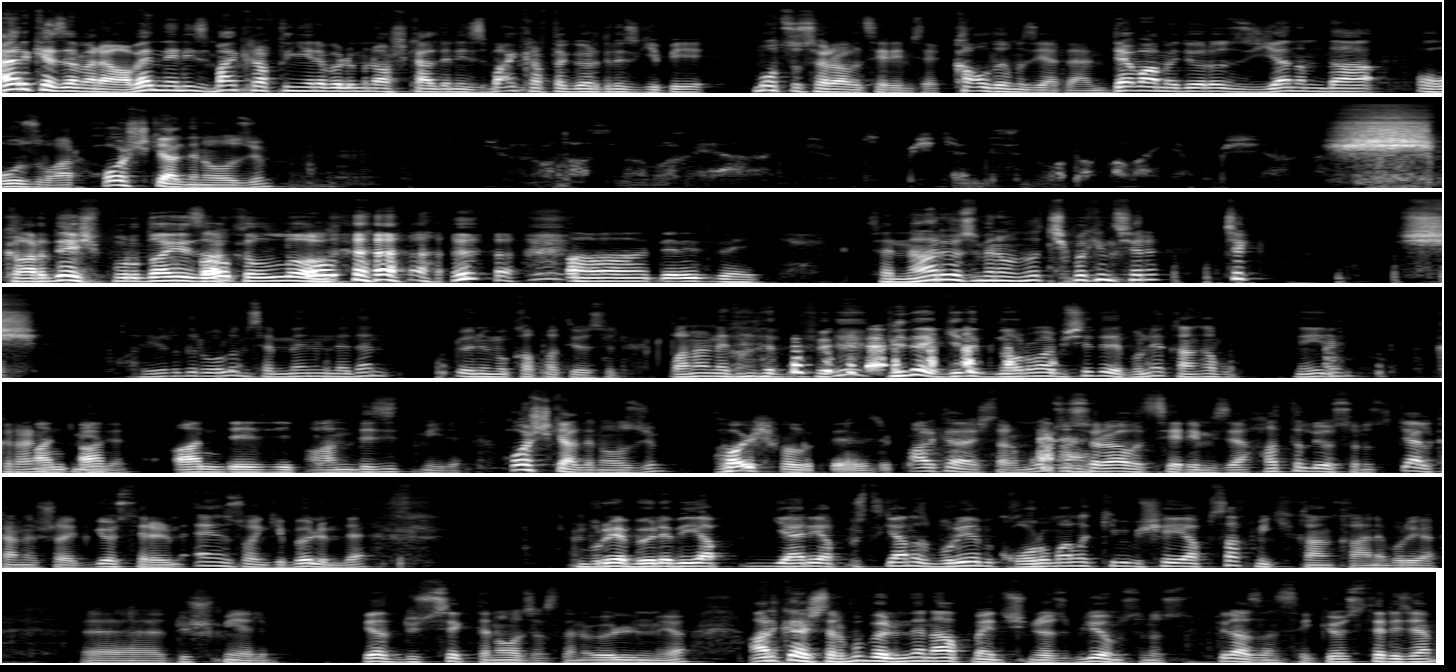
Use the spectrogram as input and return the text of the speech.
Herkese merhaba ben Deniz. Minecraft'ın yeni bölümüne hoş geldiniz. Minecraft'ta gördüğünüz gibi Modsuz Survival serimize kaldığımız yerden devam ediyoruz. Yanımda Oğuz var. Hoş geldin Oğuz'cum. Şunun odasına bak ya. Şu gitmiş kendisini oda falan yapmış ya. Şşş kardeş buradayız Hop, akıllı ol. Aa Deniz Bey. sen ne arıyorsun benim odamda? Çık bakayım dışarı. Çık. Şşş. Hayırdır oğlum sen benim neden önümü kapatıyorsun? Bana neden bir de gidip normal bir şey dedi. Bu ne kanka bu neydi? Granit An, an, miydi? Andezit. Andezit miydi? Hoş geldin Oğuz'cum. Hoş bulduk Denizciğim. Arkadaşlar Moto Survival serimize hatırlıyorsunuz. Gel kanka şurayı bir gösterelim. En sonki bölümde buraya böyle bir yap- yer yapmıştık. Yalnız buraya bir korumalık gibi bir şey yapsak mı ki kanka hani buraya e, düşmeyelim. Ya da düşsek de ne olacak zaten ölünmüyor. Arkadaşlar bu bölümde ne yapmayı düşünüyoruz biliyor musunuz? Birazdan size göstereceğim.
